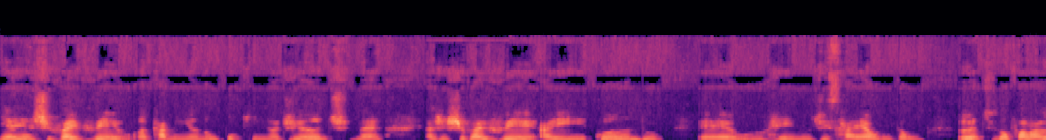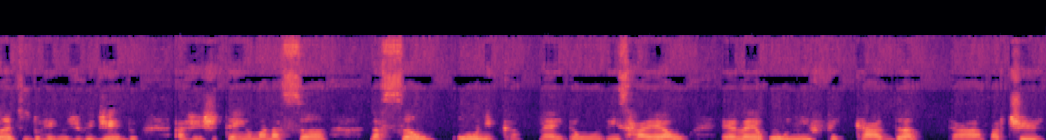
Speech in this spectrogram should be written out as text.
E aí a gente vai ver, caminhando um pouquinho adiante, né, a gente vai ver aí quando é, o reino de Israel, então antes, vamos falar antes do reino dividido, a gente tem uma nação, nação única, né? Então Israel, ela é unificada, tá? A partir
